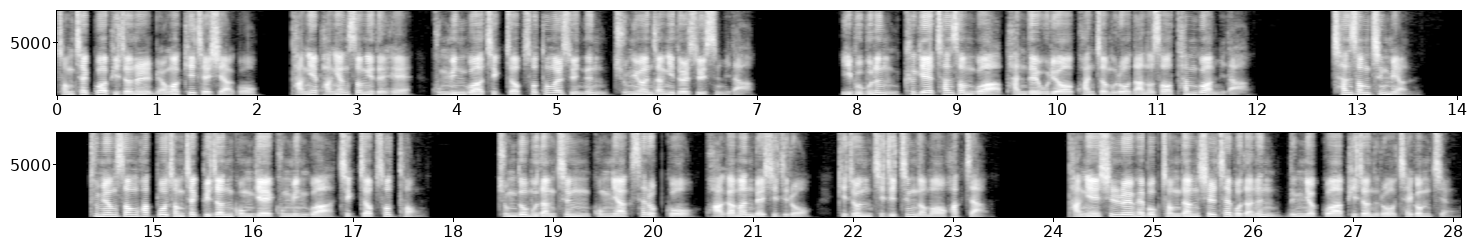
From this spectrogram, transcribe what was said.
정책과 비전을 명확히 제시하고 당의 방향성에 대해 국민과 직접 소통할 수 있는 중요한 장이 될 수 있습니다. 이 부분은 크게 찬성과 반대 우려 관점으로 나눠서 탐구합니다. 찬성 측면 투명성 확보 정책 비전 공개 국민과 직접 소통 중도 무당층 공략 새롭고 과감한 메시지로 기존 지지층 넘어 확장. 당의 신뢰 회복 정당 실체보다는 능력과 비전으로 재검증.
